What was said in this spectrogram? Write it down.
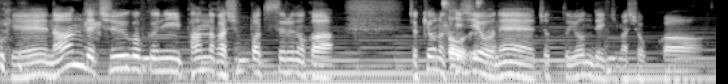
OK なんで中国にパンダが出発するのか。じゃあ今日の記事をね、ちょっと読んでいきましょうか。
